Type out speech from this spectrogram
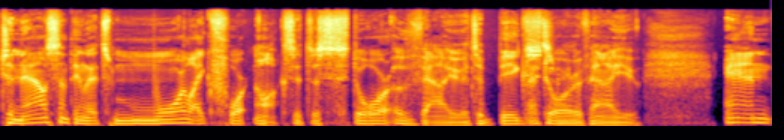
to now something that's more like Fort Knox. It's a store of value. It's a big that's store right. of value. And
